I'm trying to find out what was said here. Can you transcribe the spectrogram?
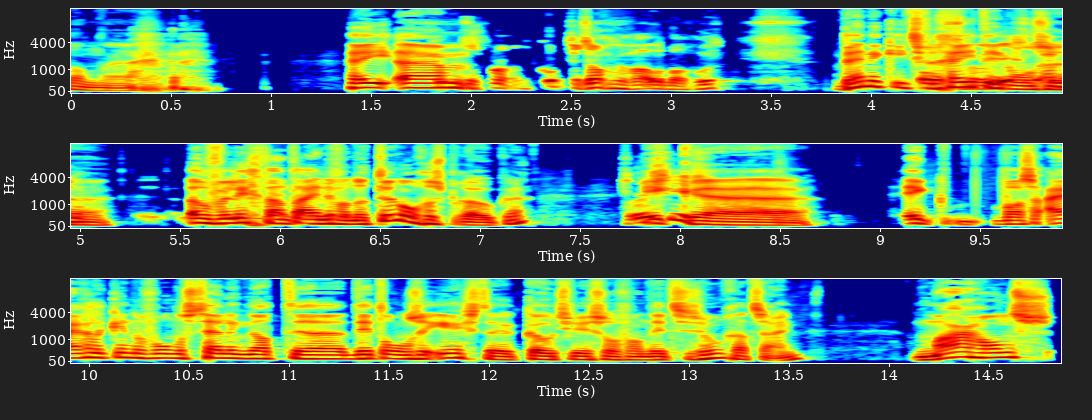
Dan, eh, hey, ehm, komt, het, nog- komt het toch nog allemaal goed? ben ik iets Over vergeten in licht aan onze overlicht aan het einde van de tunnel gesproken? Precies. Ik, eh, ik was eigenlijk in de veronderstelling dat eh, dit onze eerste coachwissel van dit seizoen gaat zijn. Maar Hans,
